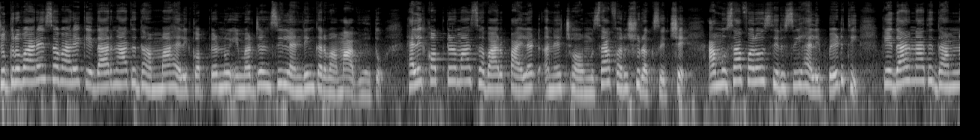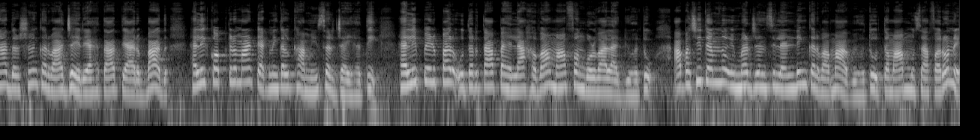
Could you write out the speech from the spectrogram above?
શુક્રવારે સવારે કેદારનાથ ધામમાં હેલિકોપ્ટરનું ઇમરજન્સી લેન્ડિંગ કરવામાં આવ્યું હતું. હેલિકોપ્ટરમાં સવાર પાયલટ અને છ મુસાફર સુરક્ષિત છે. આ મુસાફરો સિરસી હેલિપેડથી કેદારનાથ ધામના દર્શન કરવા જઈ રહ્યા હતા. ત્યારબાદ હેલિકોપ્ટરમાં ટેકનિકલ ખામી સર્જાઈ હતી. હેલિપેડ પર ઉતરતા પહેલાં હવામાં ફંગોળવા લાગ્યું હતું. આ પછી તેમનું ઇમરજન્સી લેન્ડિંગ કરવામાં આવ્યું હતું. તમામ મુસાફરોને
